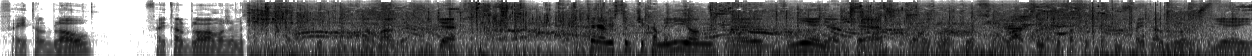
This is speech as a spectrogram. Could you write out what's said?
Fatal Blow. Fatal Blowa możemy sobie teraz normalnym speedzie. Ciekaw jestem, czy kameleon e, zmienia się w zależności od sytuacji, czy faktycznie ten Fatal Blow z jej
